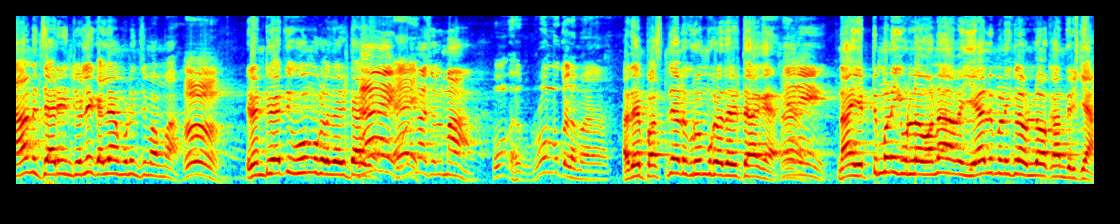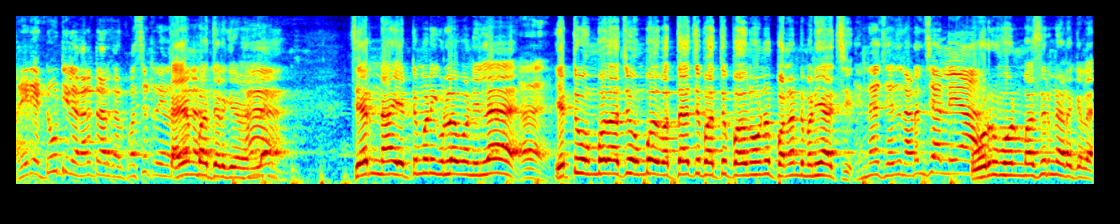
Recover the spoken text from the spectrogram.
நானும் சரின்னு சொல்லி கல்யாணம் முடிஞ்சு மாமா. ரெண்டு பேர்த்தையும் ஊம்புக்குள்ள தள்ளிட்டாங்க. சொல்லுமா. ரூமுக்குள்ளமா அதே பஸ் நேடுக்கு ரூமுக்குள்ள தள்ளிட்டாங்க. சரி. நான் எட்டு மணிக்கு உள்ள போனா அவன் ஏழு மணிக்குள்ள உள்ள உட்காந்துருக்கான் ரேடியோ டியூட்டில கரெக்டா இருக்காரு பஸ் டிரைவர் டைம் பார்த்து எடுக்கிறவன்ல. சரி நான் எட்டு மணிக்கு உள்ள போனில்ல? ஆ. எட்டு ஒன்பதாச்சு ஒன்பது பத்தாச்சு பத்து பதினொன்னு பன்னெண்டு மணி ஆச்சு என்ன செய்து நடந்துச்சா இல்லையா? ஒரு மூணு மாசம் நடக்கல.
